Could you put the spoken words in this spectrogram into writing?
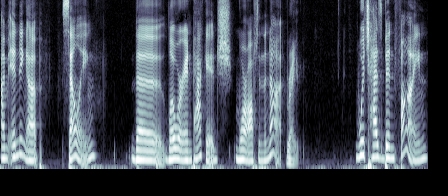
I'm ending up selling the lower end package more often than not right which has been fine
